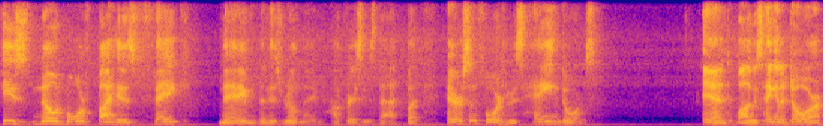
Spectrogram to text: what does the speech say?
he's known more by his fake name than his real name. How crazy is that? But Harrison Ford he was hanging doors, and while he was hanging a door,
